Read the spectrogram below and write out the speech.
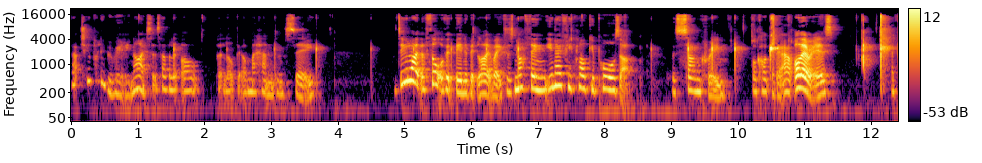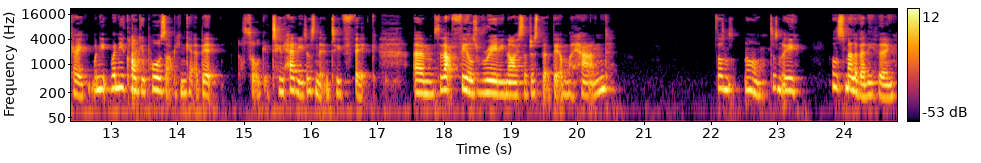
Actually, probably be really nice. Let's have a look. I'll put a little bit on my hand and see. I do like the thought of it being a bit lightweight because there's nothing, you know, if you clog your pores up with sun cream, oh, I can't get it out. Oh, there it is. Okay, when you, when you clog your pores up, you can get a bit, sort of get too heavy, doesn't it, and too thick. Um, so that feels really nice. I've just put a bit on my hand. Doesn't, oh, doesn't really, doesn't smell of anything.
